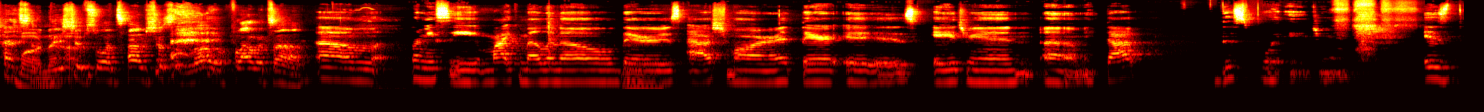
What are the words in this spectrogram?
Come on now. Bishops one time. Show some love. Flower time. Um, let me see. Mike Melano. There's Ashmar. There is Adrian. Um, that this boy Adrian is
